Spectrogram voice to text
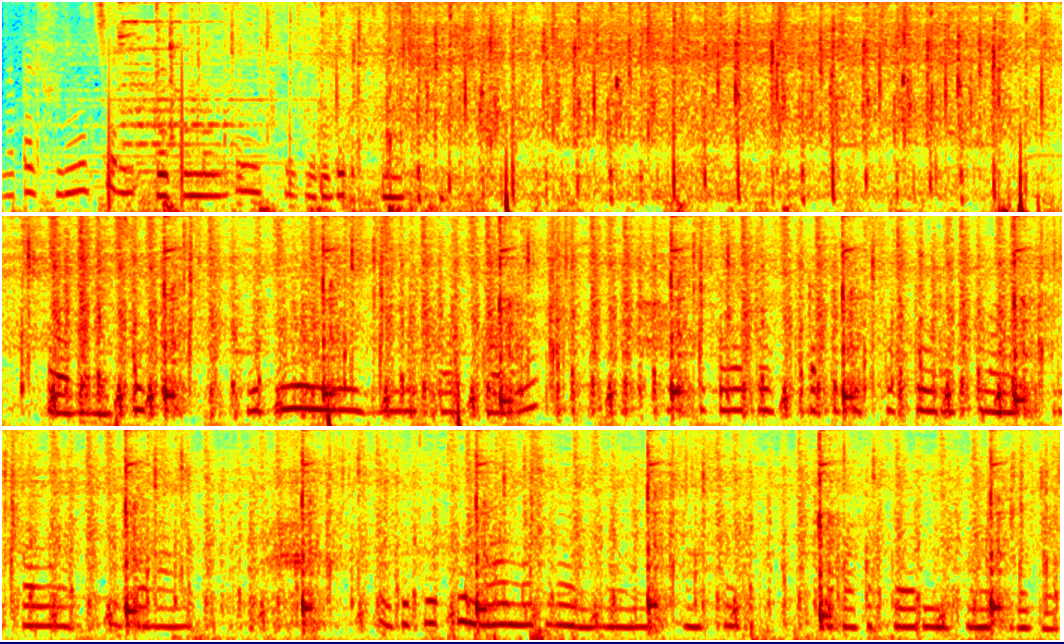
На першу ніч рекомендується зробити смак. О, до речі, відмінні Які можемо знайти багато різних грибів.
